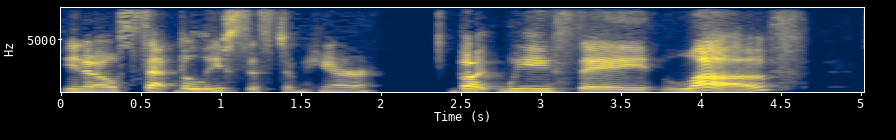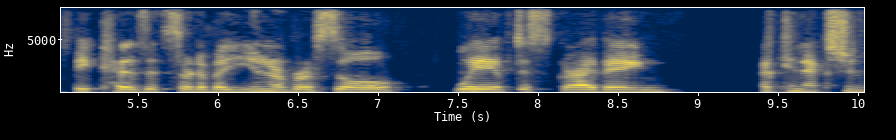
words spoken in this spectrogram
you know set belief system here but we say love because it's sort of a universal way Mhm. of describing a connection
